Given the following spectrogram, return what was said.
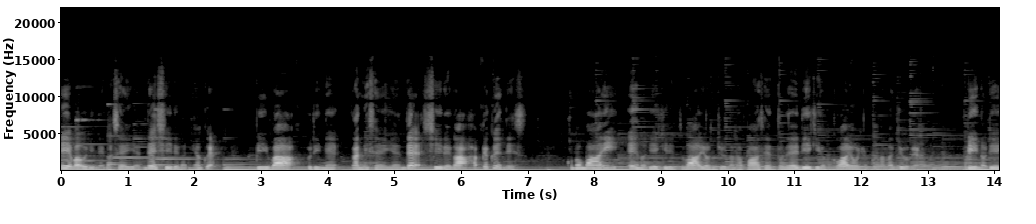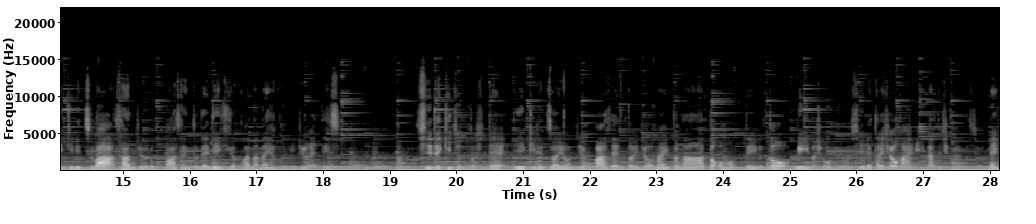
A は売値が1000円で仕入れが200円。B は売値が2000円で仕入れが800円です。この場合 A の利益率は47%で利益額は470円。B の利益率は36%で利益額は720円です。仕入れ基準として利益率は40%以上ないとなと思っていると B の商品は仕入れ対象外になってしまいますよね。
